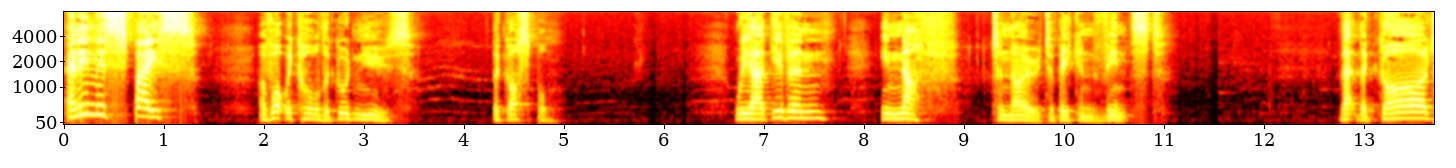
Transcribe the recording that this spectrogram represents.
And in this space of what we call the good news, the gospel, we are given enough to know, to be convinced that the God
